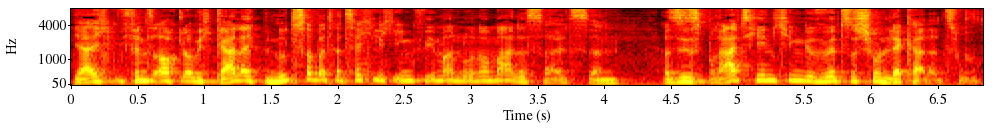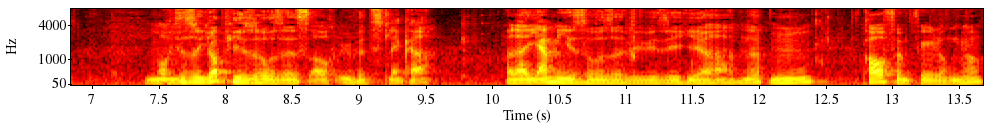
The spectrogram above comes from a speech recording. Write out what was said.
Ja, ich finde es auch, glaube ich, geiler. Ich benutze aber tatsächlich irgendwie immer nur normales Salz dann. Also dieses Brathähnchengewürz ist schon lecker dazu. Auch diese Joppi-Soße ist auch übelst lecker. Oder Yummy-Soße, wie wir sie hier haben, ne? Kaufempfehlung, ne?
